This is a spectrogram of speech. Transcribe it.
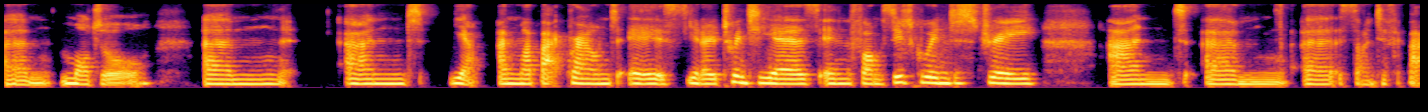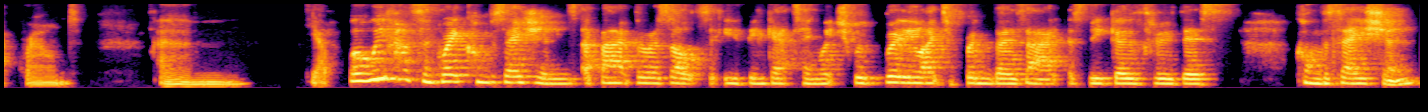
um, model. Um, and yeah, and my background is, you know, 20 years in the pharmaceutical industry and um, a scientific background. Um, yeah. Well, we've had some great conversations about the results that you've been getting, which we'd really like to bring those out as we go through this conversation.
